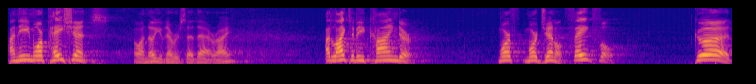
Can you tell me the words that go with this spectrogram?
I need more patience. Oh, I know you've never said that, right? I'd like to be kinder, more, more gentle, faithful, good,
